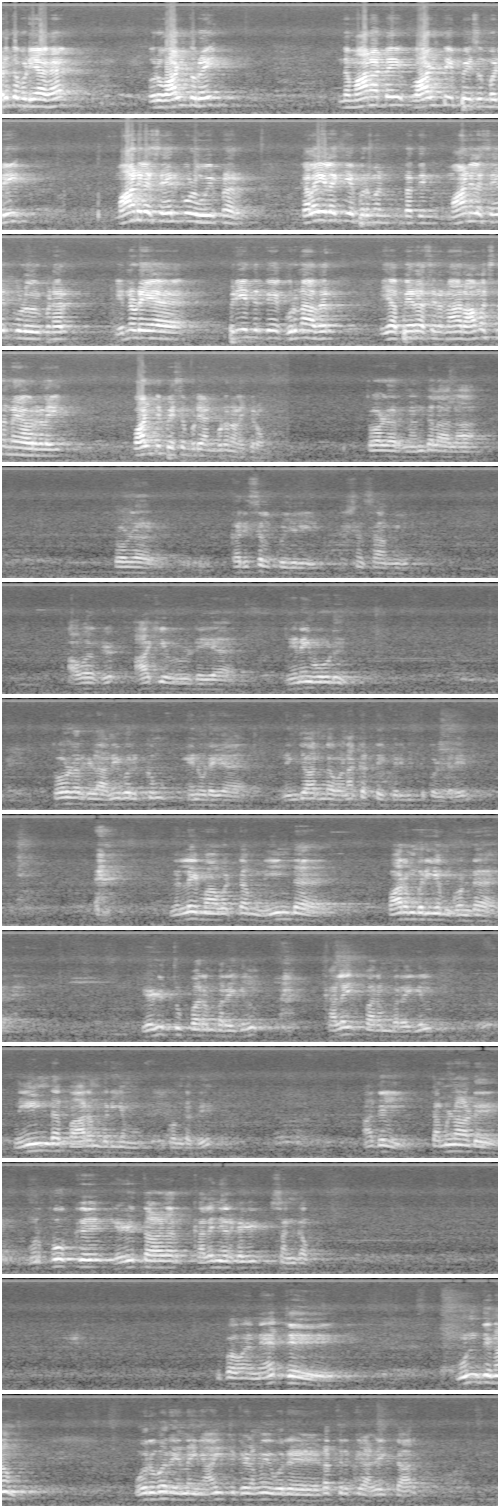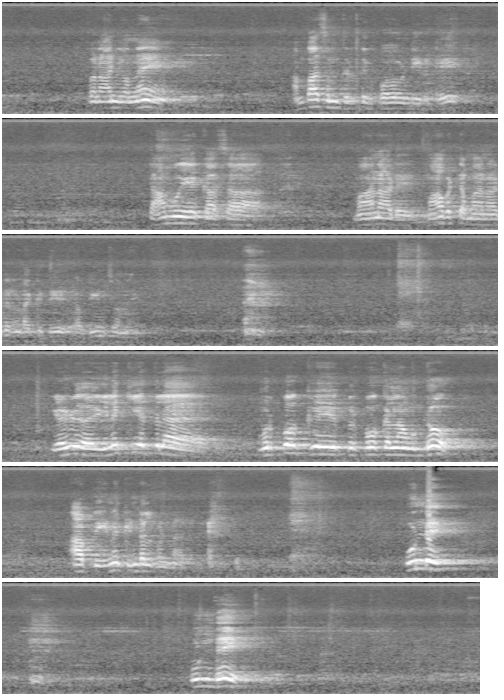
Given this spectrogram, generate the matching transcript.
அடுத்தபடியாக ஒரு வாழ்த்துரை இந்த மாநாட்டை வாழ்த்தி பேசும்படி மாநில செயற்குழு உறுப்பினர் கலை இலக்கிய பெருமன்றத்தின் மாநில செயற்குழு உறுப்பினர் என்னுடைய பிரியத்திற்கு குருநாதர் ஐயா பேராசிரியர் நா. ராமச்சந்திரன் அவர்களை வாழ்த்தி பேசும்படி அன்புடன் அழைக்கிறோம். தோழர் நந்தலாலா தோழர் கரிசல் குயில் கிருஷ்ணசாமி அவர்கள் ஆகியவர்களுடைய நினைவோடு தோழர்கள் அனைவருக்கும் என்னுடைய நெஞ்சார்ந்த வணக்கத்தை தெரிவித்துக் கொள்கிறேன். நெல்லை மாவட்டம் நீண்ட பாரம்பரியம் கொண்ட எழுத்து பரம்பரையில் கலை பரம்பரையில் நீண்ட பாரம்பரியம் கொண்டது. அதில் தமிழ்நாடு முற்போக்கு எழுத்தாளர் கலைஞர்கள் சங்கம். இப்போ நேற்று முன்தினம் ஒருவர் என்னை ஞாயிற்றுக்கிழமை ஒரு இடத்திற்கு அழைத்தார். இப்போ நான் சொன்னேன் அம்பாசமுத்திரத்துக்கு போக வேண்டியிருக்கு. தாமுய காசா மாநாடு மாவட்ட மாநாடு நடக்குது அப்படின்னு சொன்னேன். எழு இலக்கியத்தில் முற்போக்கு பிற்போக்கெல்லாம் உண்டோ? அப்படின்னு கிண்டல் பண்ணார். உண்டு. உண்டு.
